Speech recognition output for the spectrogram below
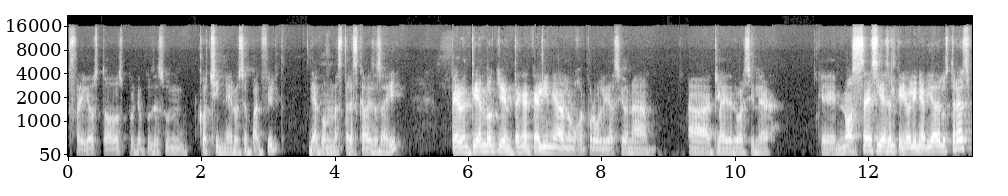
fríos todos, porque pues es un cochinero ese backfield, ya con unas tres cabezas ahí. Pero entiendo quien tenga que alinear a lo mejor por obligación a, a Clyde Edwards que no sé si es el que yo alinearía de los tres,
